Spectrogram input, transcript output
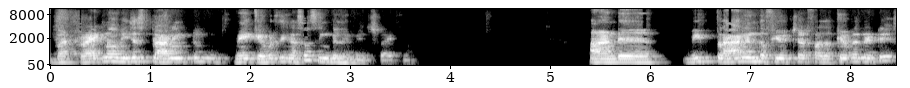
But right now we just planning to make everything as a single image right now. And uh, we plan in the future for the Kubernetes,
